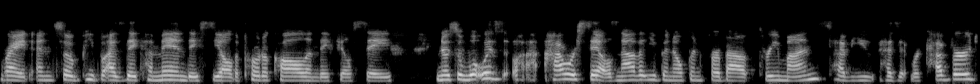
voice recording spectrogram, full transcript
Right. And so people, as they come in, they see all the protocol and they feel safe. You know, so what was, how are sales now that you've been open for about three months? Have you, has it recovered?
